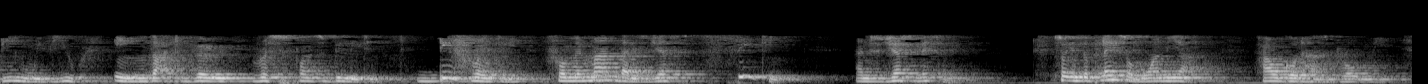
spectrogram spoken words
deal with you in that very responsibility. Differently from a man that is just sitting and is just listening. So in the place of one year, how God has brought me,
